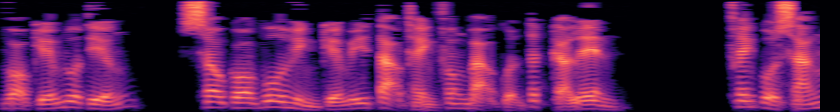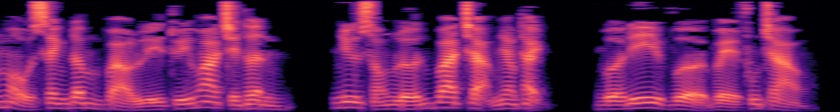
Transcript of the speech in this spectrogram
Vỏ kiếm đua tiếng, sau có vô hình kiếm ý tạo thành phong bạo cuộn tất cả lên. Phanh cổ sáng màu xanh đâm vào lý thúy hoa trên thân, như sóng lớn va chạm nham thạch, vừa đi vừa về phun trào.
